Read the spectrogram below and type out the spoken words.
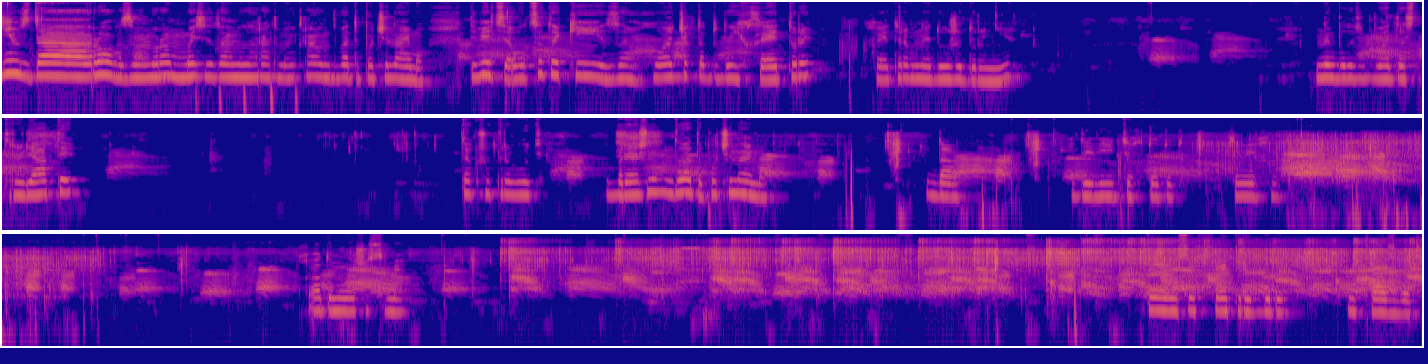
Всім здорово, з вами Ром, ми сьогодні грати Майнкрафт, давайте починаємо. Дивіться, оце такий загончик, тобто бої хейтери. Хейтери, вони дуже дурні. Вони будуть мене стріляти. Так що треба бути обережним. Давайте починаємо. Да. Дивіться, хто тут. Це мій хейтер. А думала, що самі. Я усіх хейтерів буду наказувати.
